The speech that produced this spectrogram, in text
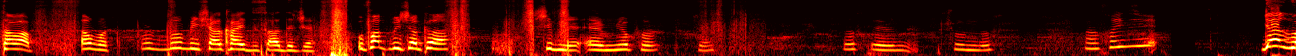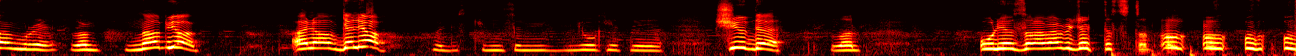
Tamam. Ama bak bu, bu bir şakaydı sadece. Ufak bir şaka. Şimdi em yapacağız. Nasıl em şunu Hadi. Gel lan buraya. Lan ne yapıyorsun? Alo geliyorum. Hadi şimdi seni yok etmeye. Şimdi. Lan Oraya zarar vermeyecek de stan. Al al al al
